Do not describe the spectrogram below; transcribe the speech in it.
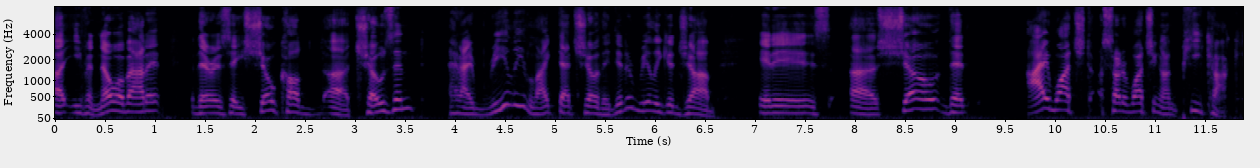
uh, even know about it. There is a show called uh, Chosen, and I really like that show. They did a really good job. It is a show that I watched, started watching on Peacock,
